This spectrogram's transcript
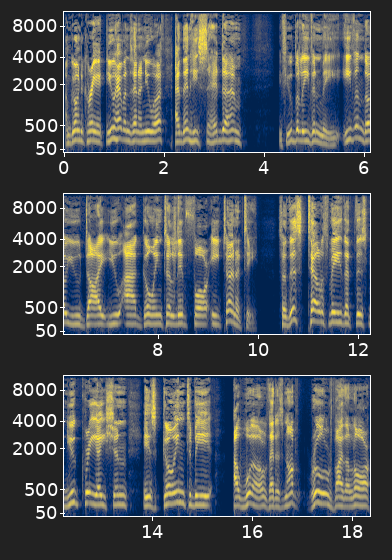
I'm going to create new heavens and a new earth. And then he said, um, If you believe in me, even though you die, you are going to live for eternity. So this tells me that this new creation is going to be a world that is not ruled by the law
